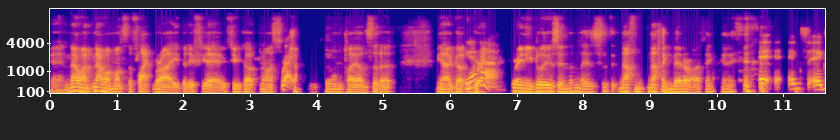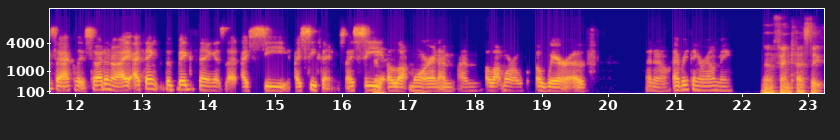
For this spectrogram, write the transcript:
Yeah. No one no one wants the flat grey, but if yeah if you've got nice right. storm clouds that are you know got yeah. green, greeny blues in them, there's nothing nothing better. I think. it, ex- exactly. So I don't know. I, I think the big thing is that I see I see things. I see yeah. a lot more, and I'm I'm a lot more aware of I don't know everything around me. Oh, fantastic.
